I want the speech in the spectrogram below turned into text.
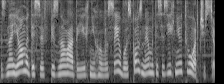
знайомитися, впізнавати їхні голоси, обов'язково знайомитися з їхньою творчістю.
